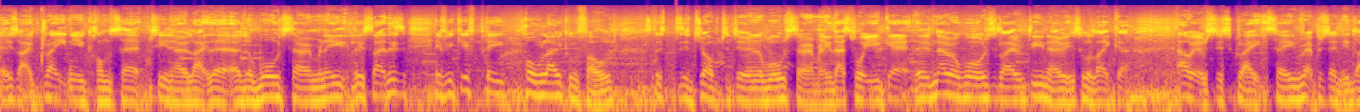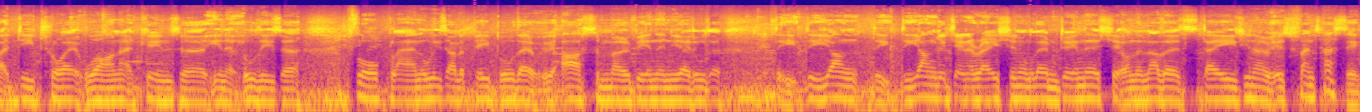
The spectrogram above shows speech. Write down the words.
It was like a great new concept, you know, like the an award ceremony. It's like this. If you give P- Paul Oakenfold the, the job to do an award ceremony, that's what you get. There's no awards, like you know, it's all like, a, oh, it was just great. So he represented like Detroit, Juan Atkins, uh, you know, all these uh, floor plan, all these other people. Were us and Moby, and then you had all the the, the young the, the younger generation, all them doing their shit on another stage. You know, it's fantastic.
